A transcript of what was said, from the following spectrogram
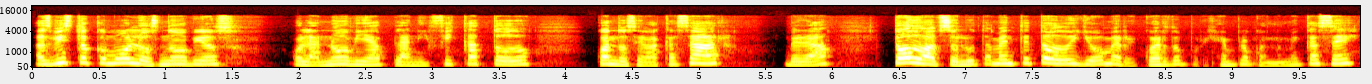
¿Has visto cómo los novios o la novia planifica todo cuando se va a casar, ¿verdad? Todo, absolutamente todo. Y yo me recuerdo, por ejemplo, cuando me casé,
